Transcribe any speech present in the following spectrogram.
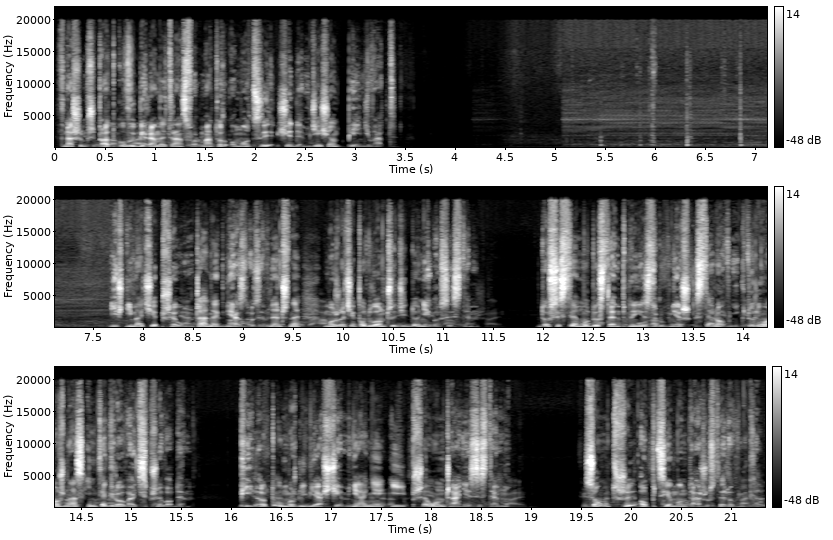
W naszym przypadku wybieramy transformator o mocy 75 W. Jeśli macie przełączane gniazdo zewnętrzne, możecie podłączyć do niego system. Do systemu dostępny jest również sterownik, który można zintegrować z przewodem. Pilot umożliwia ściemnianie i przełączanie systemu. Są trzy opcje montażu sterownika.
